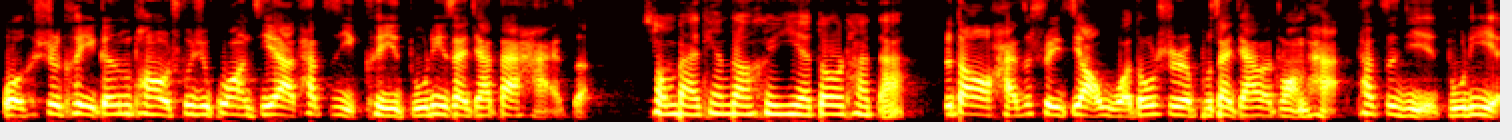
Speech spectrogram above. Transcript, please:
我是可以跟朋友出去逛街啊，他自己可以独立在家带孩子，从白天到黑夜都是他带，直到孩子睡觉，我都是不在家的状态，他自己独立。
